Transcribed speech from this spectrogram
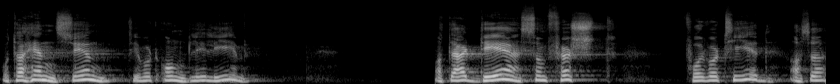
å ta hensyn til vårt åndelige liv. At det er det som først får vår tid, altså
